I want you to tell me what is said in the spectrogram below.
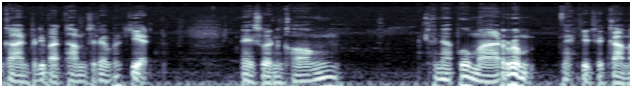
งการปฏิบัติธรรมเฉลิมพระเกียรติ ในส่วนของคณะผู้มาร่วมในกิจกรรม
